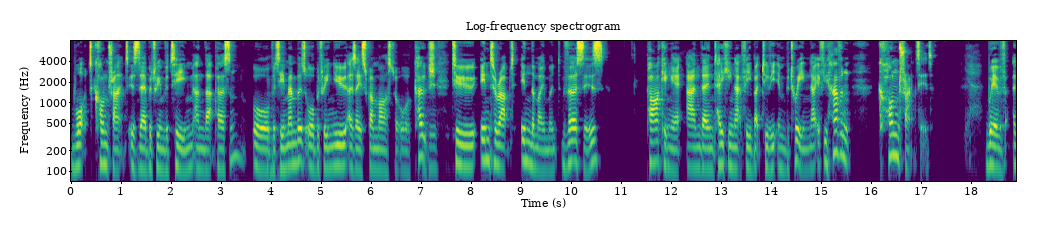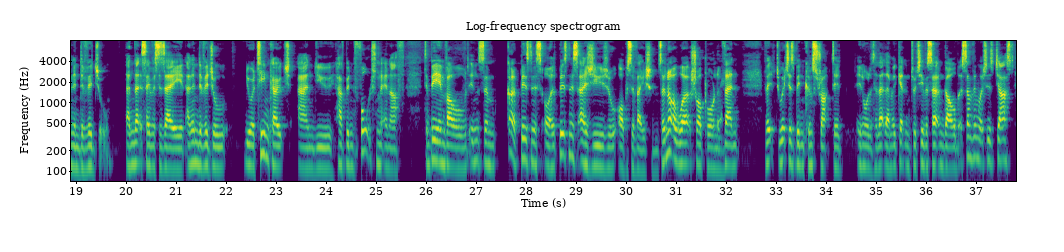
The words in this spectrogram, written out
What contract is there between the team and that person, or mm-hmm. the team members, or between you as a scrum master or coach mm-hmm. to interrupt in the moment versus parking it and then taking that feedback to the in between? Now, if you haven't contracted yeah. with an individual, and let's say this is a an individual you're a team coach and you have been fortunate enough to be involved in some kind of business or business as usual observation. So not a workshop or an event which, which has been constructed in order to let them get them to achieve a certain goal, but something which is just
